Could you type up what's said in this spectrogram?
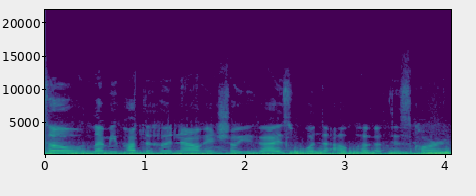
So let me pop the hood now and show you guys what the output of this car is.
